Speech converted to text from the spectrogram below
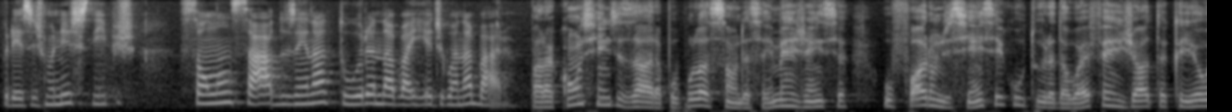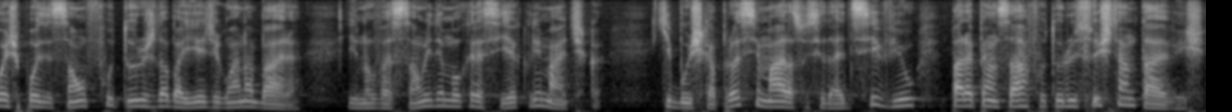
por esses municípios são lançados em natura na Baía de Guanabara. Para conscientizar a população dessa emergência, o Fórum de Ciência e Cultura da UFRJ criou a exposição Futuros da Baía de Guanabara, Inovação e Democracia Climática, que busca aproximar a sociedade civil para pensar futuros sustentáveis.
